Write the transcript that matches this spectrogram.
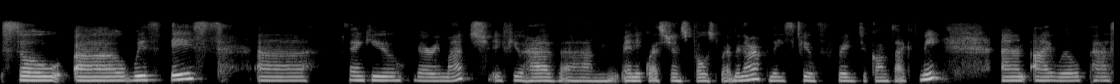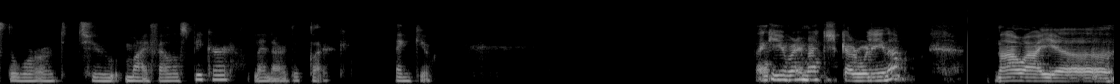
So uh, with this, thank you very much. If you have um, any questions post-webinar, please feel free to contact me and I will pass the word to my fellow speaker, Leonard Klerk. Thank you. Thank you very much, Carolina. Now I uh,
